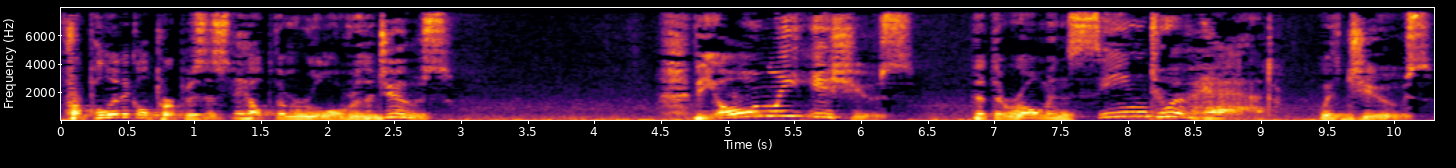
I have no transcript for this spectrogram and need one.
for political purposes to help them rule over the Jews. The only issues that the Romans seem to have had with Jews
